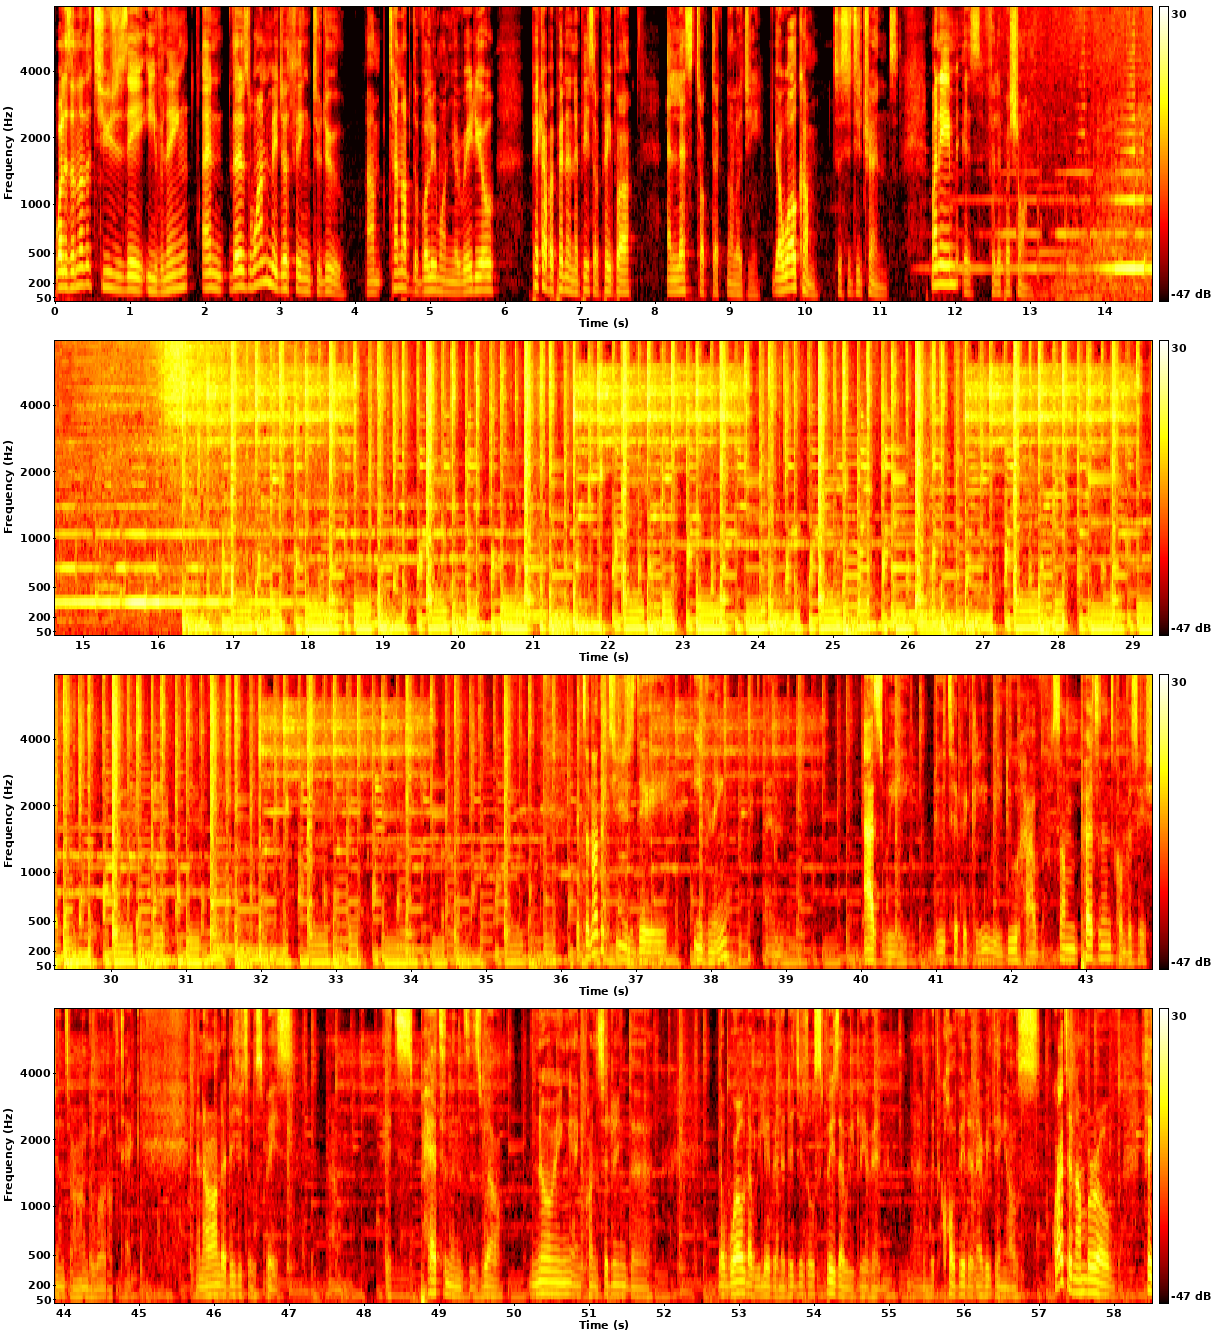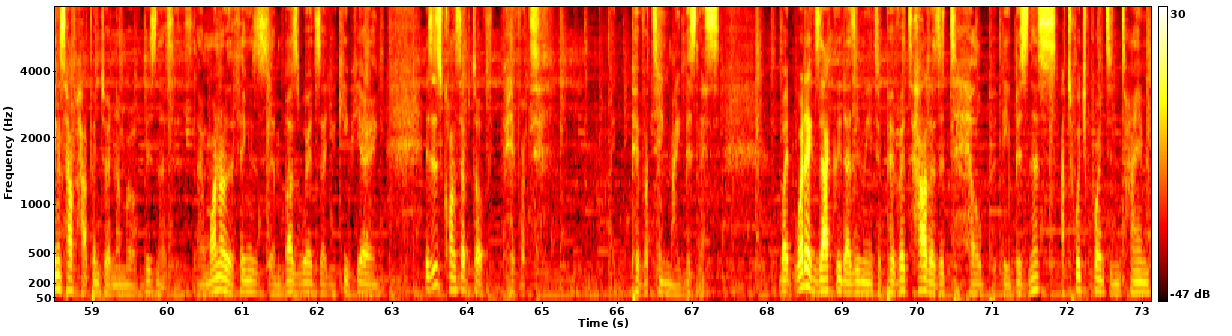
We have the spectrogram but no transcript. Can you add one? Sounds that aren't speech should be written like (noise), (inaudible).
Well, it's another Tuesday evening, and there's one major thing to do. Um, turn up the volume on your radio, pick up a pen and a piece of paper, and let's talk technology. You're welcome to City Trends. My name is Philippa Sean. It's another Tuesday evening, and as we do typically, we do have some pertinent conversations around the world of tech and around the digital space. Um, it's pertinent as well, knowing and considering the the world that we live in, the digital space that we live in, um, with COVID and everything else. Quite a number of things have happened to a number of businesses, and one of the things and buzzwords that you keep hearing is this concept of pivot pivoting my business. But what exactly does it mean to pivot? How does it help a business? At which point in time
